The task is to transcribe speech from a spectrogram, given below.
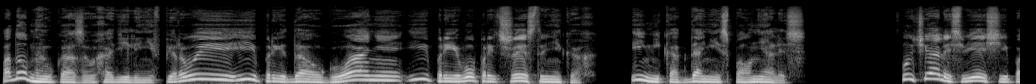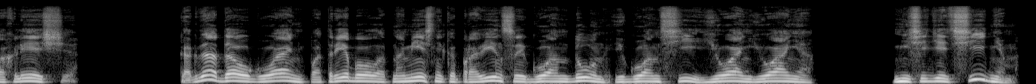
Подобные указы выходили не впервые и при Дао Гуане, и при его предшественниках, и никогда не исполнялись. Случались вещи и похлеще, когда Дао Гуань потребовал от наместника провинции Гуандун и Гуанси Юань Юаня не сидеть сиднем,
